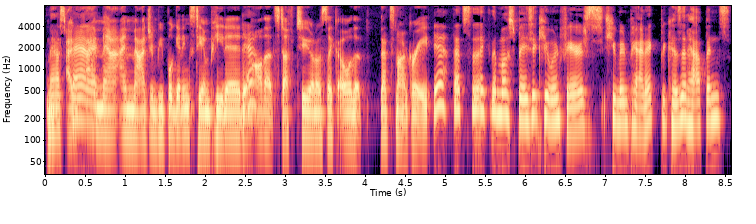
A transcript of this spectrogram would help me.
mass I, I, panic. ma- I imagine people getting stampeded and all that stuff too, and I was like, "Oh, that that's not great." yeah, that's like the most basic human fears, human panic, because it happens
